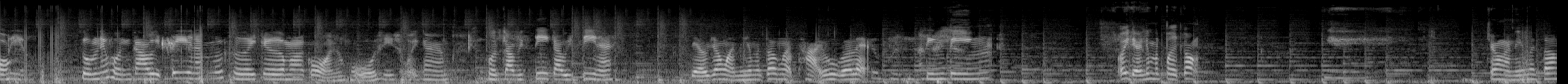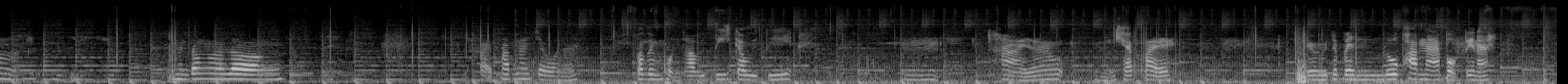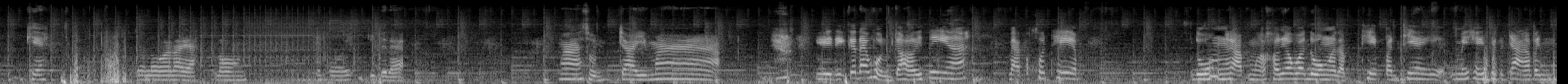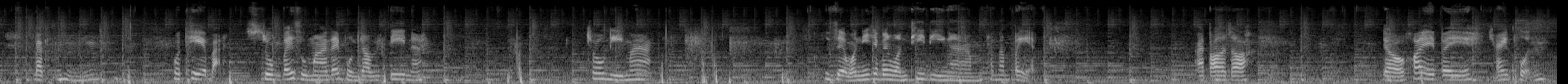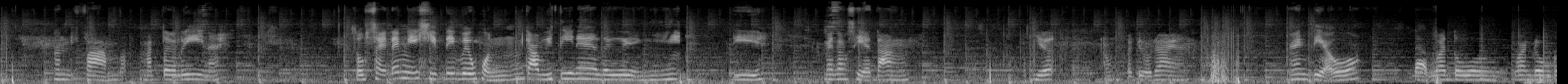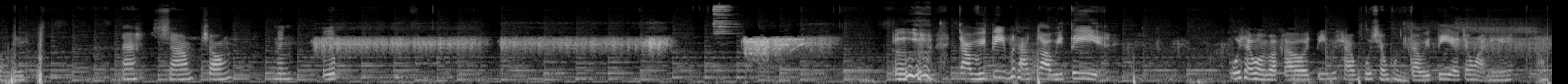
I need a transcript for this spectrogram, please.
เปรี้ยวสมในผลกาวิตี้นะไม่เคยเจอมาก่อนโอ้โหสีสวยงาม ผลกาวิตี้กาวิตี้นะ เดี๋ยวจังหวะนี้มันต้องแบบถ่ายรูปแล้วแหละ ผลติงติงเอ้ยเดี๋ยวนี้มันเปิดกล้อง จังหวะนี้มันต้อง มันต้องลองถ่ายภาพหน้าจอนะ ว่าเป็นผลกาวิตี้กาวิตี้ถ่ายแล้วแคปไป เดี๋ยวจะเป็นรูปภาพหน้าปกด้วยนะ โอเค จะรออะไรอะลองเรียบร้อยกินไปแล้วมาสนใจมากอยู่ดีก็ได้ผลกาลิตี้นะ แบบโคตรเทพดวงระดับเขาเรียกว่าดวงระดับเทพปันเทพไม่ใช่เทพเจ้าเป็นแบบโคตรเทพอะซูมไปซูมมาได้ผลกาลิตี้นะ โชคดีมากคือเสียวันนี้จะเป็นวันที่ดีงามพันธเป็ดอะต่อต่อเดี๋ยวค่อยไปใช้ผลนั่นฟาร์มแบบมัตเตอรี่นะ สงสัยได้มีคลิปรีวิวผลกาวิตี้แน่เลยอย่างนี้ ดีไม่ต้องเสียตังค์เยอะเอาแป๊บเดียวได้นะงั้นเดี๋ยวแบบวันโดวันโดก่อนดิอะสามสองหนึ่งปึ๊บ เออกาวิตี้ไปทางกาวิตี้ผู้ใช้ผลปากกาวิตี้ไปทางผู้ใช้ผลกาวิตี้จังหวะนี้เอา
